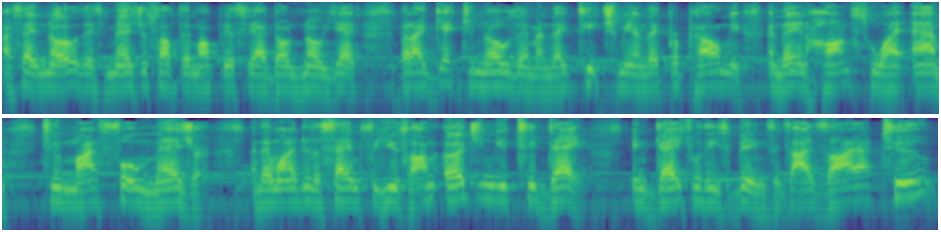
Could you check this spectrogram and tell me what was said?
I say, no, there's measures of them, obviously, I don't know yet, but I get to know them, and they teach me, and they propel me, and they enhance who I am to my full measure. And they want to do the same for you. So I'm urging you today, engage with these beings. It's Isaiah 2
